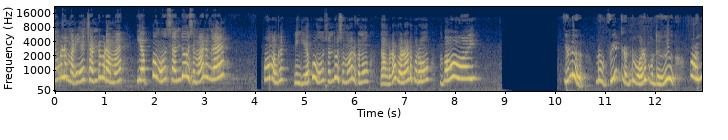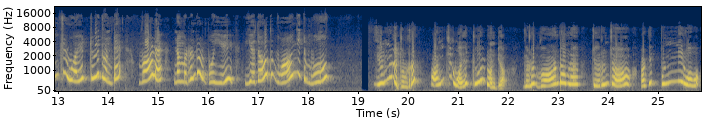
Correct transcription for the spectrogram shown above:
எங்களை மாதிரியே சண்டை விடாம எப்பவும் சந்தோஷமா இருங்க ஆமாங்க நீங்க எப்பவும் சந்தோஷமா இருக்கணும் நாங்களாம் விளையாட போறோம் பாய் இல்ல நான் வரும்போது அஞ்சு தூக்கிட்டு வந்துட்டேன் வாழ நம்ம ரெண்டு பேரும் போய் ஏதாவது வாங்கிட்டு போ என்ன சொல்ற? அஞ்சு திருட்டு வந்துட்டியா? இல்லை வேண்டாம்ல. தெரிஞ்சா அடி பண்ணிடுவோம்.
